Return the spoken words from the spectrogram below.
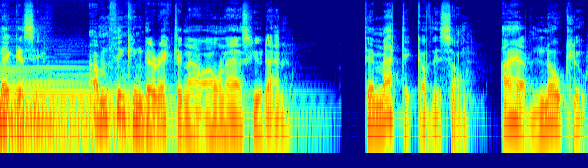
Legacy. I'm thinking directly now. I want to ask you, Dan. Thematic of this song. I have no clue.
